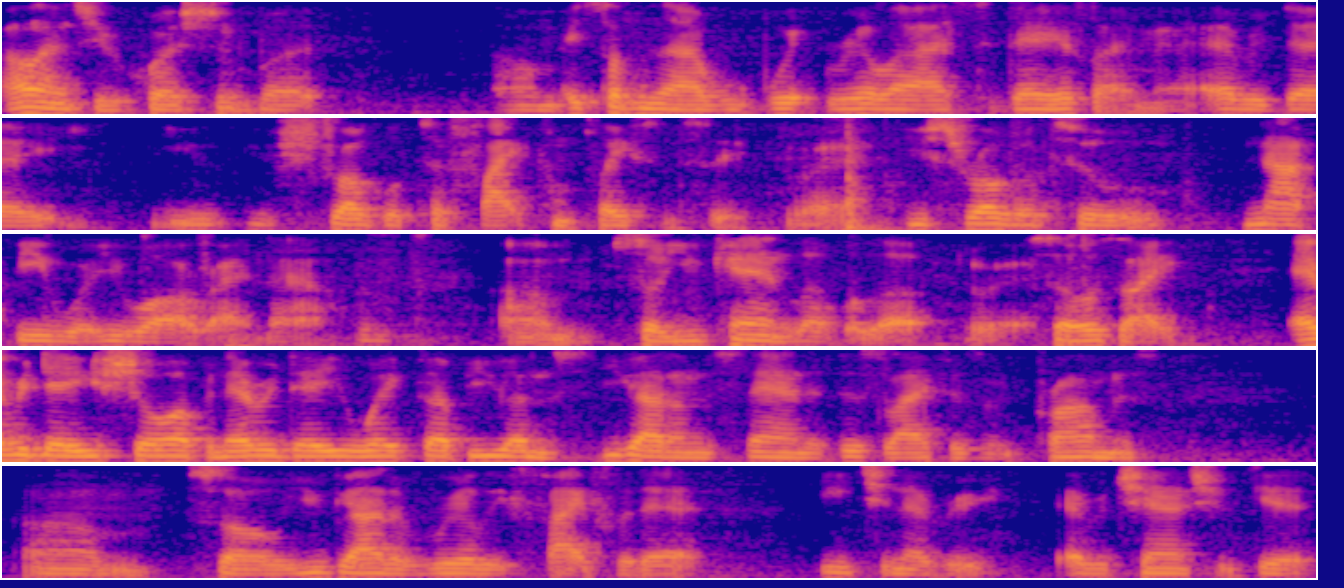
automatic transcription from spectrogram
I'll answer your question, but um, it's something that I w- realized today. It's like, man, every day you, you struggle to fight complacency. Right. You struggle to not be where you are right now. Um, so you can level up. Right. So it's like every day you show up and every day you wake up, you under, you got to understand that this life isn't promised. Um, so you got to really fight for that each and every every chance you get.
